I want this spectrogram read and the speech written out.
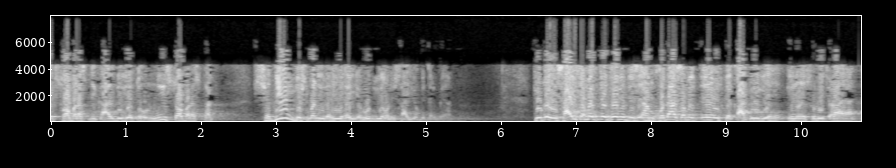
एक सौ बरस निकाल दीजिए तो उन्नीस सौ बरस तक शदीद दुश्मनी रही है यहूदियों और ईसाइयों के दरमियान। क्योंकि ईसाई समझते थे कि जिसे हम खुदा समझते हैं, उसके कातिल ये हैं, इन्होंने सुरी चढ़ाया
